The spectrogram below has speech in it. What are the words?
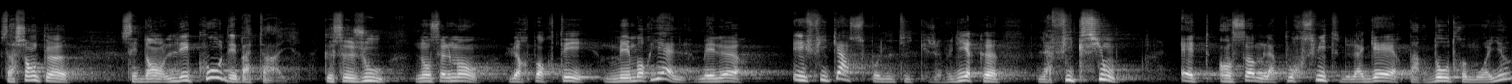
sachant que c'est dans l'écho des batailles que se joue non seulement leur portée mémorielle, mais leur efficace politique. Je veux dire que la fiction est en somme la poursuite de la guerre par d'autres moyens.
